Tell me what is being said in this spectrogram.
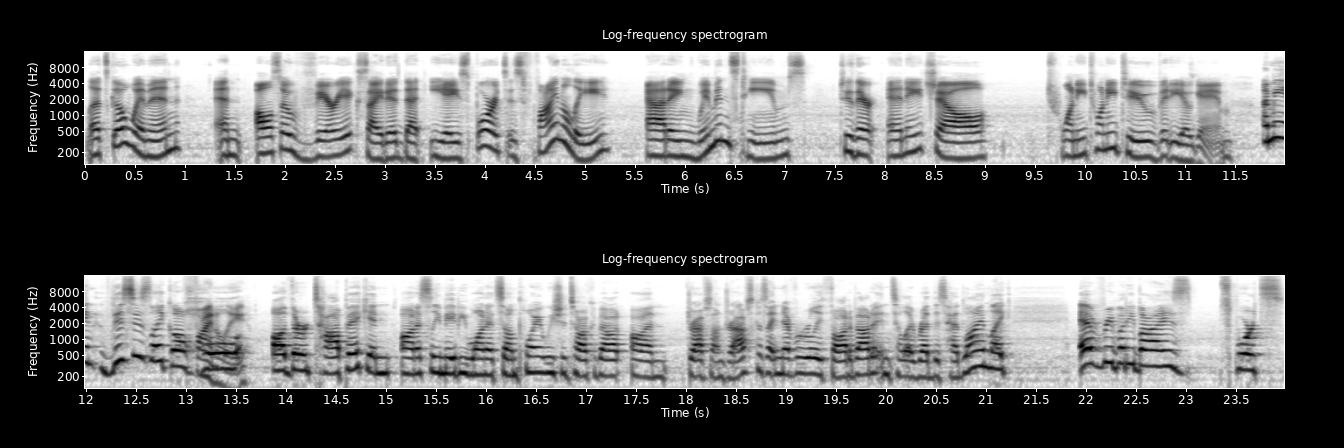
Let's go, women. And also very excited that EA Sports is finally adding women's teams to their NHL 2022 video game. I mean, this is like a Finally. whole other topic, and honestly, maybe one at some point we should talk about on drafts on drafts because I never really thought about it until I read this headline. Like, everybody buys sports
